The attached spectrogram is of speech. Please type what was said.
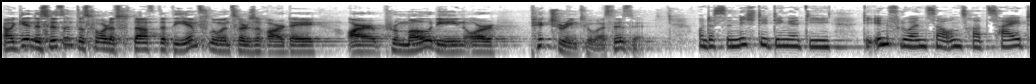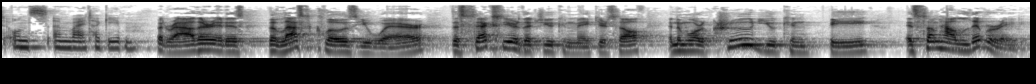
Now, again, this isn't the sort of stuff that the influencers of our day are promoting or picturing to us, is it? Und es sind nicht die Dinge, die die Influencer unserer Zeit uns ähm, weitergeben. But rather, it is the less clothes you wear, the sexier that you can make yourself, and the more crude you can be, is somehow liberating.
